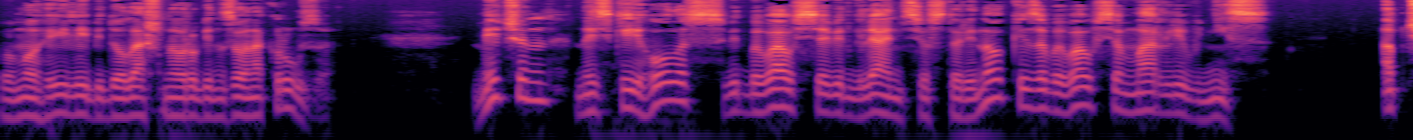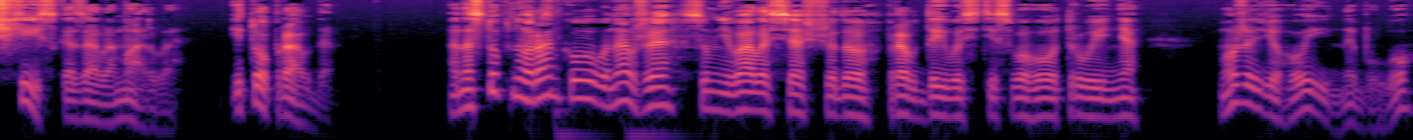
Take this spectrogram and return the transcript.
в могилі бідолашного Робінзона Круза. Мічен низький голос відбивався від глянцю сторінок і забивався Марлі в ніс. Апчхі, сказала Марла, і то правда. А наступного ранку вона вже сумнівалася щодо правдивості свого отруєння. Може, його й не було.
